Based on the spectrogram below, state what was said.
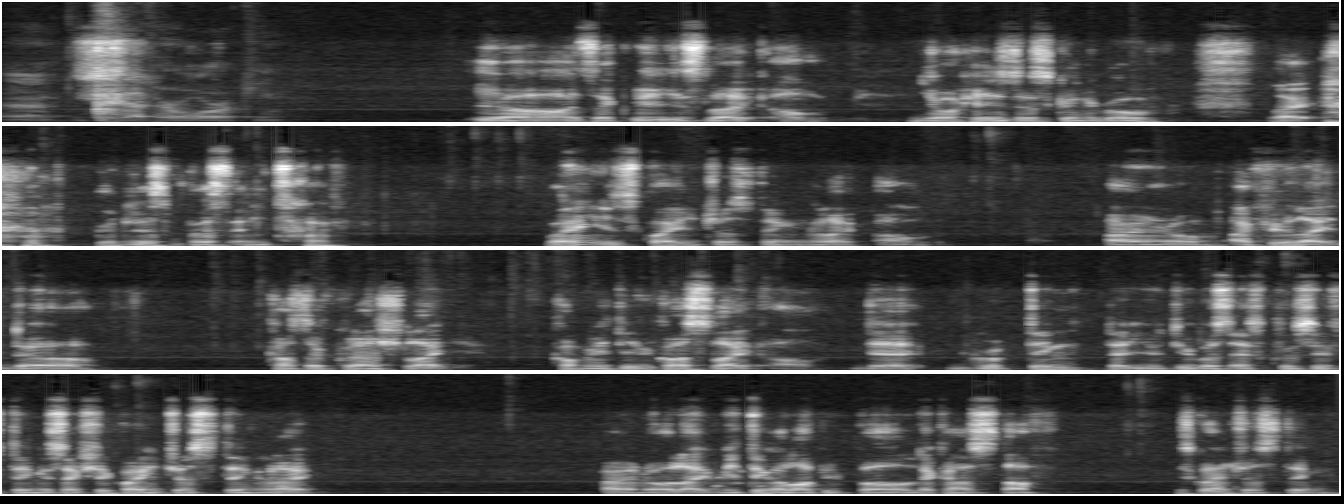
and never working. Yeah, exactly. It's like um, your head's just gonna go, like, gonna just burst anytime. But it's quite interesting. Like um, I don't know. I feel like the Castle Clash like community because like um, the group thing, that YouTubers exclusive thing is actually quite interesting. Like I don't know, like meeting a lot of people, that kind of stuff. It's quite interesting.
